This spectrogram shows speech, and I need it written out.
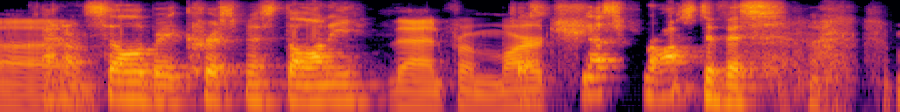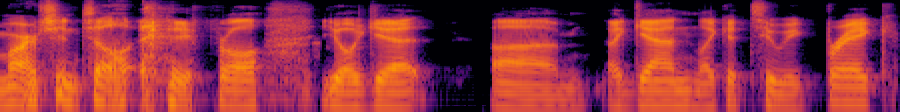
Um, I don't celebrate Christmas, Donnie. then from March, Just- just, Frostivus. March until April, you'll get um, again like a two week break,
